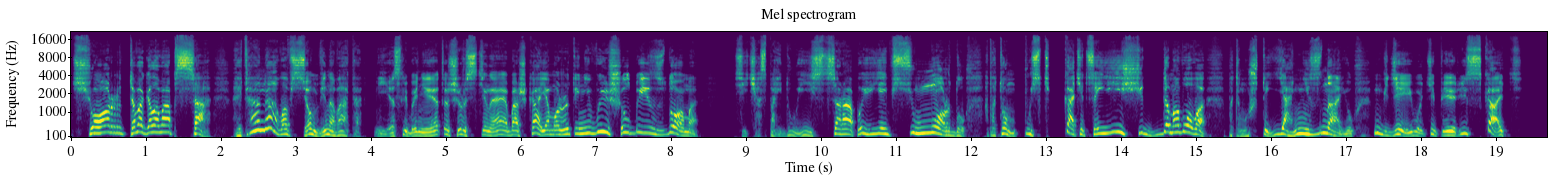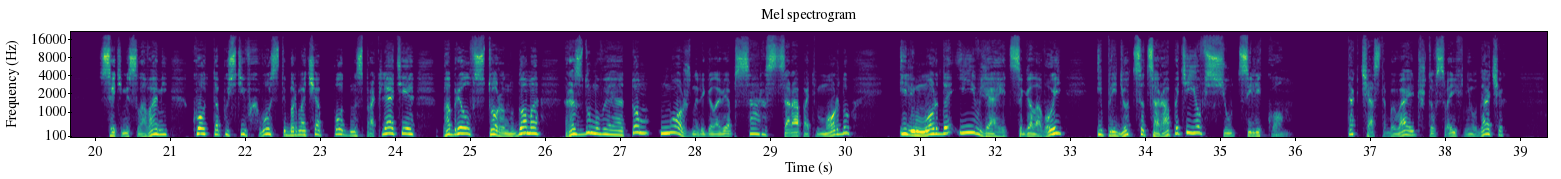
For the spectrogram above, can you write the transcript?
«Чёртова голова пса! Это она во всем виновата! Если бы не эта шерстяная башка, я, может, и не вышел бы из дома. Сейчас пойду и исцарапаю ей всю морду, а потом пусть катится и ищет домового, потому что я не знаю, где его теперь искать». С этими словами кот, опустив хвост и бормоча под нос проклятия, побрел в сторону дома, раздумывая о том, можно ли голове пса расцарапать морду, или морда и является головой, и придется царапать ее всю целиком. Так часто бывает, что в своих неудачах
